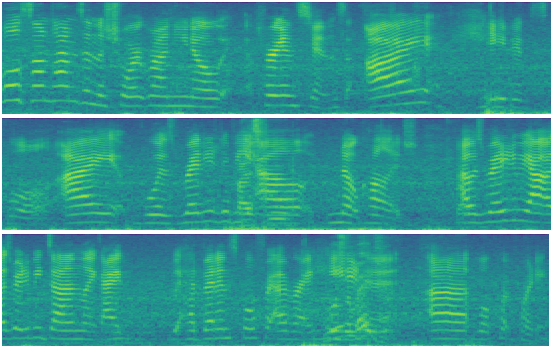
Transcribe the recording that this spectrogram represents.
Well, sometimes in the short run, you know, for instance, I hated school. I was ready to be out. No, college. I oh. was ready to be out. I was ready to be done. Like I had been in school forever. I hated it. Uh, well, court reporting.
